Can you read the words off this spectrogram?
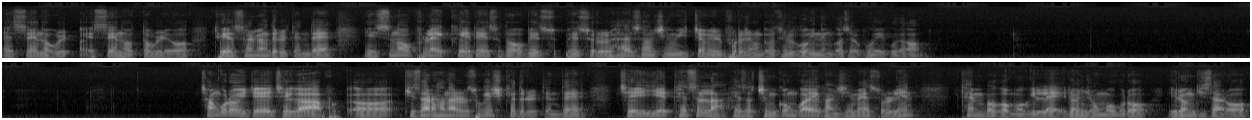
SNOW, 뒤에서 설명드릴 텐데 이 스노우플레이크에 대해서도 매수, 매수를 해서 지금 2.1% 정도 들고 있는 것을 보이고요. 참고로 이제 제가 앞- 어, 기사를 하나를 소개시켜 드릴 텐데 제2의 테슬라 해서 증권과의 관심에 쏠린 템버거 먹일래 이런 종목으로 이런 기사로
